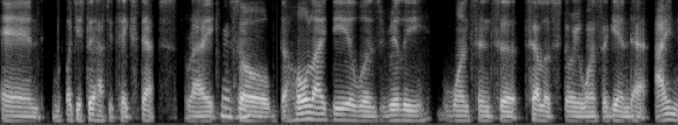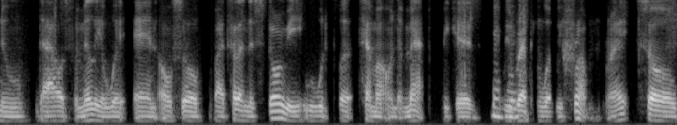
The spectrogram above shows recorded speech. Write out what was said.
and but you still have to take steps right Mhm. so the whole idea was really wanting to tell a story once again that i knew that i was familiar with and also by telling the story we would put tema on the map because we Mhm. repping where we're from, right? So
